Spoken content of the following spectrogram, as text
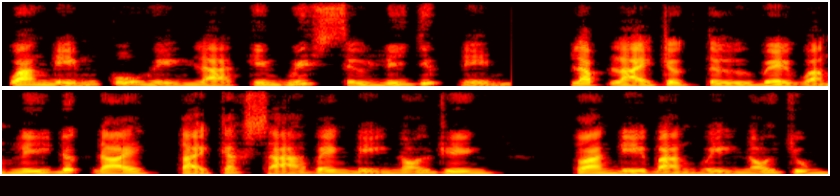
Quan điểm của huyện là kiên quyết xử lý dứt điểm, lập lại trật tự về quản lý đất đai tại các xã ven biển nói riêng, toàn địa bàn huyện nói chung.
